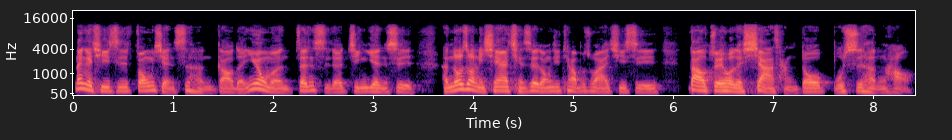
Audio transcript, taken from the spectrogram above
那个其实风险是很高的，因为我们真实的经验是，很多时候你现在前世的东西跳不出来，其实到最后的下场都不是很好，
